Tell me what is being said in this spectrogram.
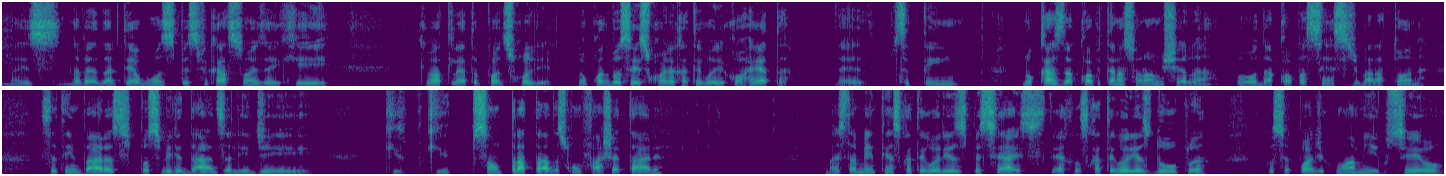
mas na verdade tem algumas especificações aí que, que o atleta pode escolher. Então, quando você escolhe a categoria correta, é, você tem, no caso da Copa Internacional Michelin ou da Copa Sense de maratona, você tem várias possibilidades ali de que, que são tratadas com faixa etária, mas também tem as categorias especiais, tem as categorias dupla, você pode ir com um amigo seu,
